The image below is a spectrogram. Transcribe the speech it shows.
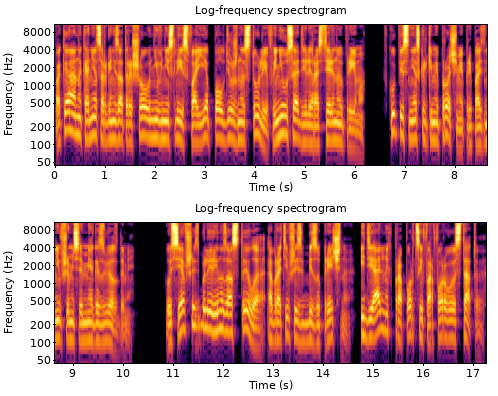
пока, наконец, организаторы шоу не внесли из фойе полдюжины стульев и не усадили растерянную приму, вкупе с несколькими прочими припозднившимися мегазвездами. Усевшись, балерина застыла, обратившись в безупречную, идеальных пропорций фарфоровую статую.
